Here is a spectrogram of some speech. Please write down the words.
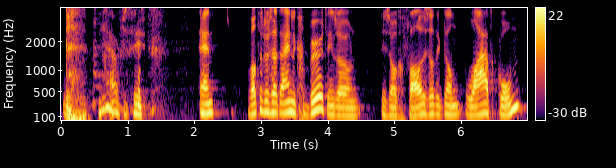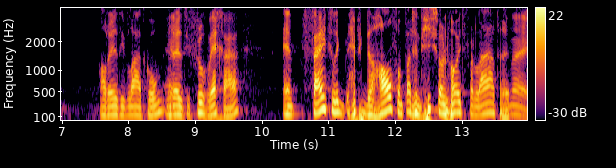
Ja, precies. En wat er dus uiteindelijk gebeurt in zo'n, in zo'n geval... is dat ik dan laat kom, al relatief laat kom... en Ja. relatief vroeg wegga. En feitelijk heb ik de hal van Paradiso nooit verlaten. Nee.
